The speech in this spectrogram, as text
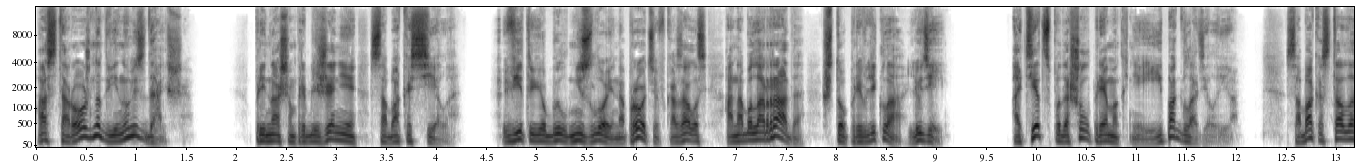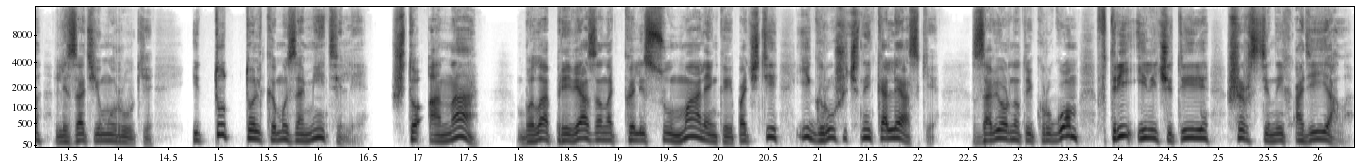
осторожно двинулись дальше. При нашем приближении собака села. Вид ее был не злой, напротив, казалось, она была рада, что привлекла людей. Отец подошел прямо к ней и погладил ее. Собака стала лизать ему руки, и тут только мы заметили, что она была привязана к колесу маленькой, почти игрушечной коляски, завернутой кругом в три или четыре шерстяных одеяла.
